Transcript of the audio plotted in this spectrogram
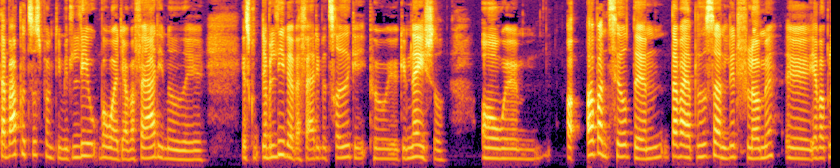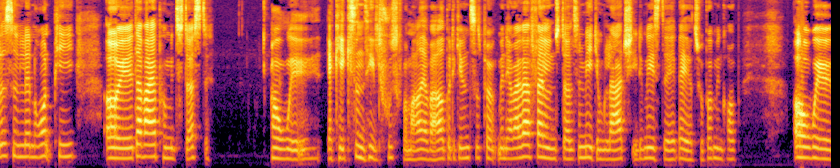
der var på et tidspunkt i mit liv, hvor at jeg var færdig med, øh, jeg, skulle, jeg var lige ved at være færdig med 3.G på øh, gymnasiet, og, øh, og up until then, der var jeg blevet sådan lidt flomme. Øh, jeg var blevet sådan lidt en rund pige, og øh, der var jeg på mit største. Og øh, jeg kan ikke sådan helt huske, hvor meget jeg vejede på det givende tidspunkt, men jeg var i hvert fald en størrelse medium large i det meste af, hvad jeg tog på min krop. Og, øh,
